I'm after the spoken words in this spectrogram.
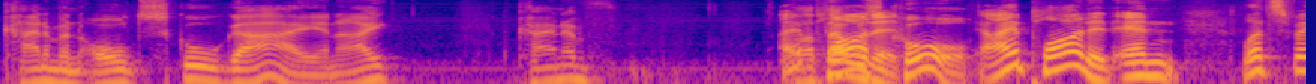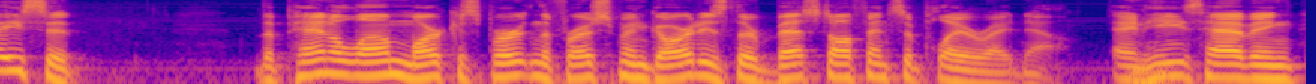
kind of an old school guy, and I kind of I thought applaud that was it. cool. I applaud it. And let's face it, the Penn alum Markus Burton, the freshman guard, is their best offensive player right now, and Mm-hmm. he's having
